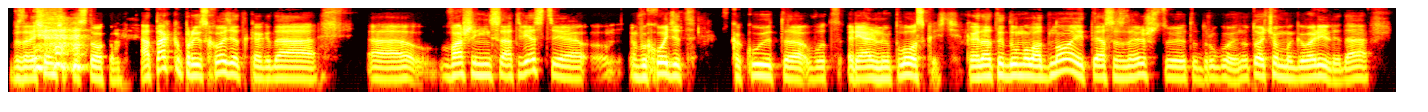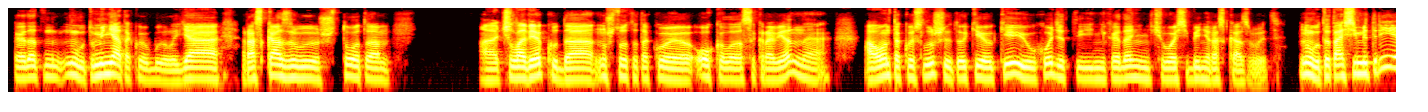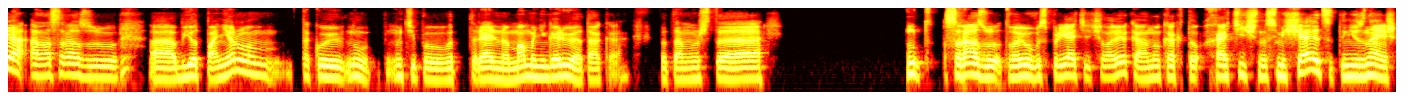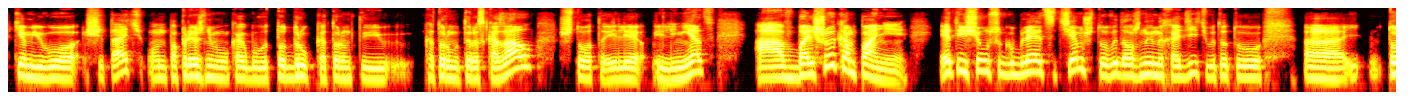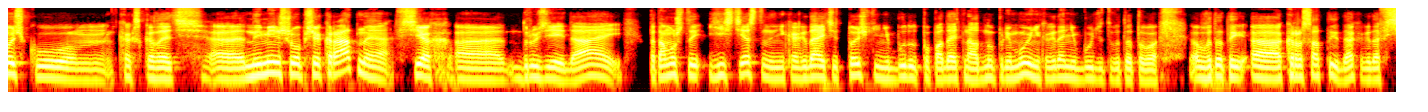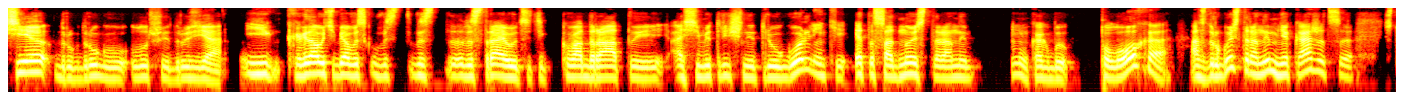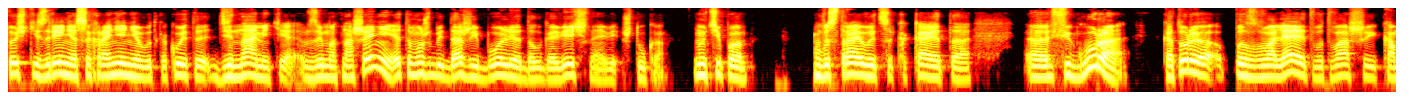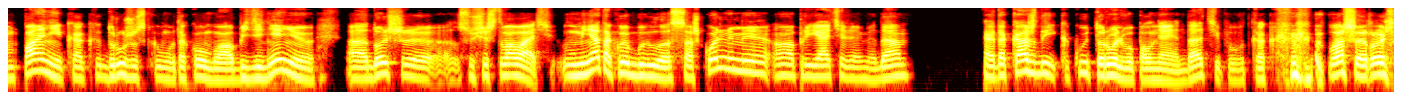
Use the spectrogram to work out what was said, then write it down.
Возвращаемся к истокам. Атака происходит, когда э, ваше несоответствие выходит какую-то вот реальную плоскость. Когда ты думал одно, и ты осознаешь, что это другое. Ну, то, о чем мы говорили, да, когда ты, ну, вот у меня такое было. Я рассказываю что-то человеку, да, ну, что-то такое около сокровенное, а он такой слушает, окей, окей, и уходит, и никогда ничего о себе не рассказывает. Ну, вот эта асимметрия, она сразу а, бьет по нервам, такой, ну, ну, типа, вот реально, мама, не горюй, атака. Потому что тут сразу твое восприятие человека, оно как-то хаотично смещается, ты не знаешь, кем его считать, он по-прежнему как бы вот тот друг, которым ты, которому ты рассказал что-то или, или нет, а в большой компании это еще усугубляется тем, что вы должны находить вот эту э, точку, как сказать, э, наименьшее общекратное всех э, друзей, да, потому что, естественно, никогда эти точки не будут попадать на одну прямую, никогда не будет вот этого, вот этой э, красоты, да, когда все друг другу лучшие друзья. И когда у тебя вы, вы, выстраиваются эти квадраты, асимметричные треугольники, это, с одной стороны, ну, как бы плохо, а с другой стороны, мне кажется, с точки зрения сохранения вот какой-то динамики взаимоотношений, это может быть даже и более долговечная штука. Ну, типа, выстраивается какая-то э, фигура, которая позволяет вот вашей компании, как дружескому такому объединению, а, дольше существовать. У меня такое было со школьными а, приятелями, да, когда каждый какую-то роль выполняет, да, типа вот как ваша роль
